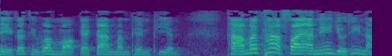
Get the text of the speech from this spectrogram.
ติก็ถือว่าเหมาะแก่การบำเพ็ญเพียรถามว่าธาตุไฟอันนี้อยู่ที่ไหน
